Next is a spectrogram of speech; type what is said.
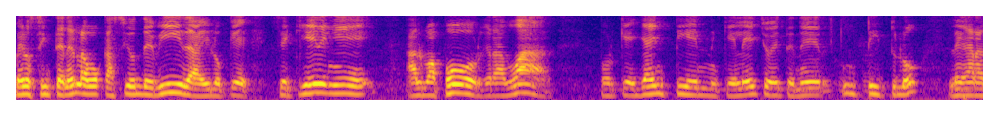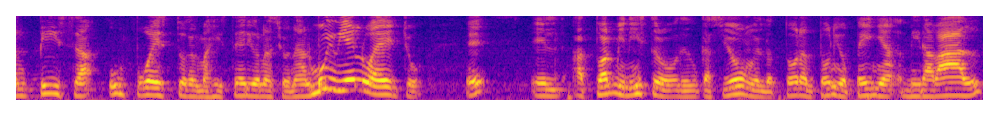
pero sin tener la vocación de vida y lo que se quieren es al vapor, graduar, porque ya entienden que el hecho de tener un título le garantiza un puesto en el magisterio nacional. Muy bien lo ha hecho ¿eh? el actual ministro de Educación, el doctor Antonio Peña Mirabal,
